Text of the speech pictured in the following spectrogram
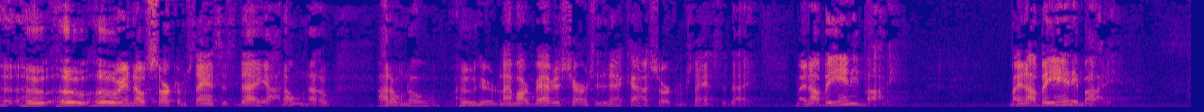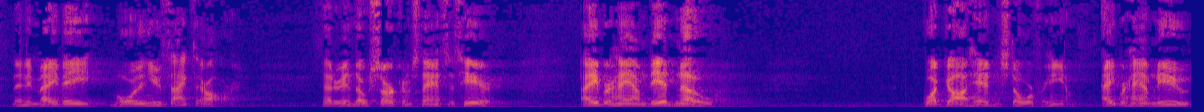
uh, who, who, who are in those circumstances today? I don't know. I don't know who here at Landmark Baptist Church is in that kind of circumstance today. May not be anybody. May not be anybody. Then it may be more than you think there are that are in those circumstances here. Abraham did know what God had in store for him. Abraham knew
